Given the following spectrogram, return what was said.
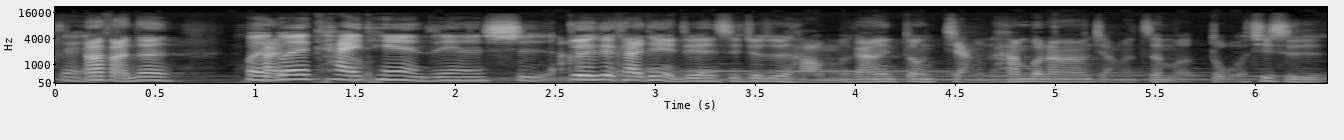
对。那反正。回归开天眼这件事啊，对对，开天眼这件事就是好。我们刚刚都讲了，汉不拉刚讲了这么多，其实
